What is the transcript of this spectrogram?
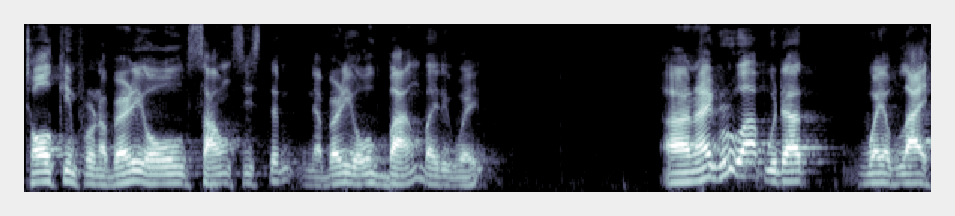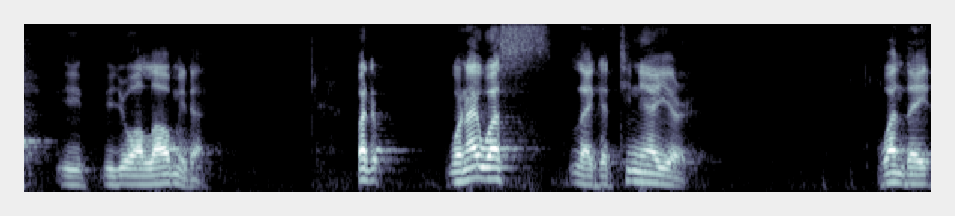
talking from a very old sound system in a very old band, by the way. And I grew up with that way of life, if, you allow me that. But when I was like a teenager, one day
